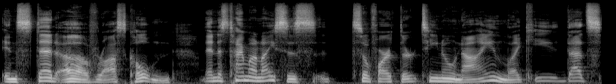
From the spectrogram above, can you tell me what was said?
instead of Ross Colton. And his time on ice is so far 1309. Like he that's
